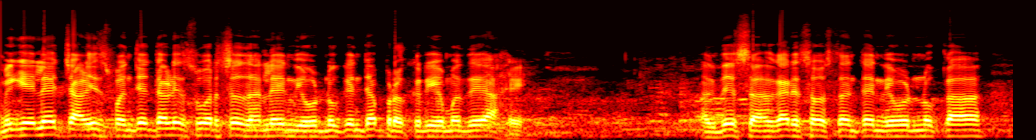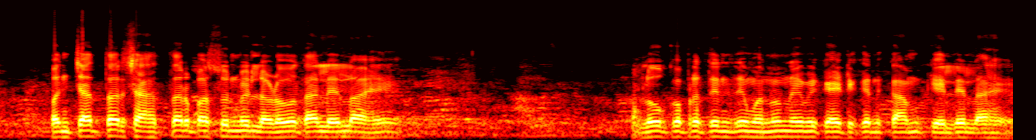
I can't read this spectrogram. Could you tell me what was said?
मी गेले चाळीस पंचेचाळीस वर्ष झाले निवडणुकींच्या प्रक्रियेमध्ये आहे. अगदी सहकारी संस्थांच्या निवडणुका पंच्याहत्तर शहात्तरपासून मी लढवत आलेलो आहे. लोकप्रतिनिधी म्हणूनही मी काही ठिकाणी काम केलेलं आहे.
